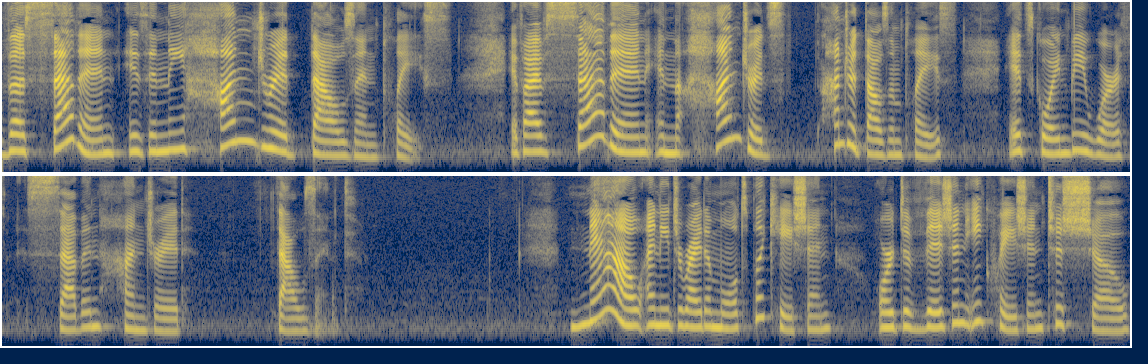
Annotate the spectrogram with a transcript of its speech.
The 7 is in the 100,000 place. If I have 7 in the hundreds, 100,000 place, it's going to be worth 700,000. Now I need to write a multiplication or division equation to show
